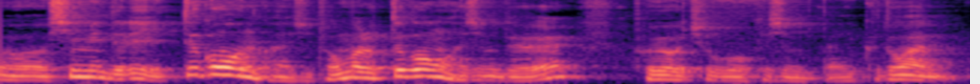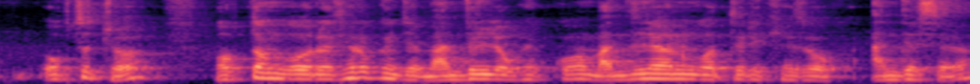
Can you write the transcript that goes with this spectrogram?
어, 시민들이 뜨거운 관심, 정말로 뜨거운 관심들 보여주고 계십니다. 이 그동안 없었죠. 없던 거를 새롭게 이제 만들려고 했고 만들려는 것들이 계속 안 됐어요.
